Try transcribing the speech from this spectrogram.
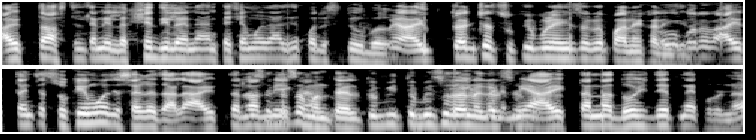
आयुक्त असतील त्यांनी लक्ष दिलं नाही आणि त्याच्यामुळे आज ही परिस्थिती उभं आयुक्तांच्या चुकीमुळे हे सगळं पाण्याखाली हो, गेलं. बरोबर. आयुक्तांच्या चुकीमुळे हे सगळं झालं. आयुक्तांना असं मी कसं म्हणता येईल? तुम्ही तुम्ही सुद्धा नगर मी आयुक्तांना दोष देत नाही पूर्ण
